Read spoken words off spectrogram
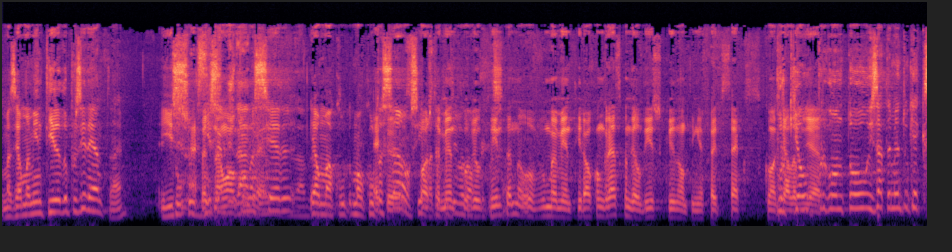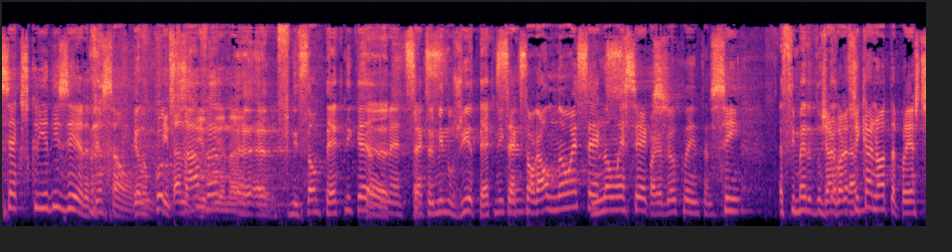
mas é uma mentira do Presidente, não é? E Isso, Mas isso não costuma ser. É uma, uma É ocultação, que, sim. supostamente com o Bill. Clinton houve uma mentira ao Congresso quando ele diz que não tinha feito sexo com aquela Porque ele mulher. perguntou exatamente o que é que sexo queria dizer. Atenção. Ele Sim, quando está na sabe Bíblia, não é? a, a definição técnica, Exatamente. a, a Sexo- terminologia técnica, Sexo oral não é sexo. Não é sexo. Para Bill Clinton. Sim. A cimeira do Já agora Vietnã, fica a nota para estes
